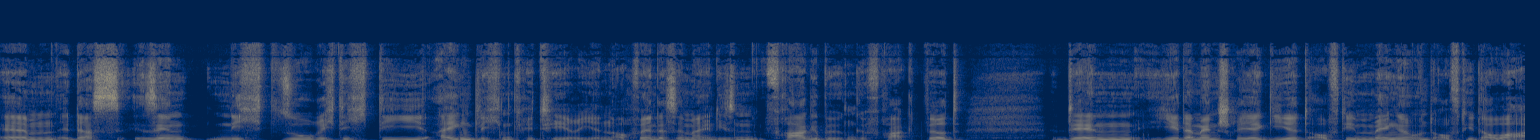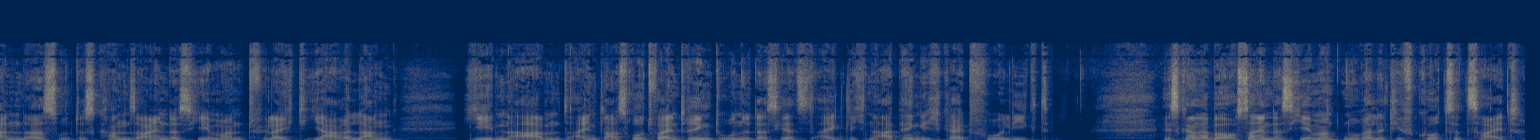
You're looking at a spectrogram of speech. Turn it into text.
Ähm, das sind nicht so richtig die eigentlichen Kriterien, auch wenn das immer in diesen Fragebögen gefragt wird. Denn jeder Mensch reagiert auf die Menge und auf die Dauer anders und es kann sein, dass jemand vielleicht jahrelang jeden Abend ein Glas Rotwein trinkt, ohne dass jetzt eigentlich eine Abhängigkeit vorliegt. Es kann aber auch sein, dass jemand nur relativ kurze Zeit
